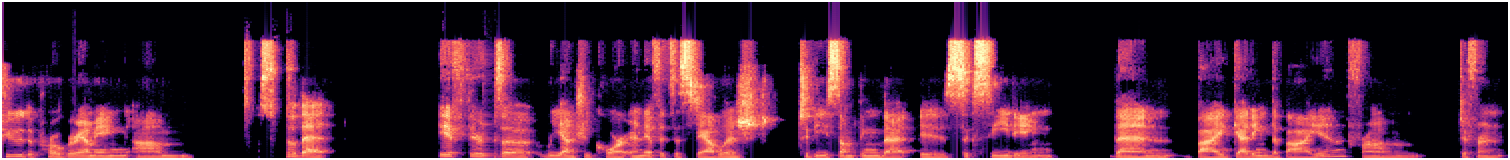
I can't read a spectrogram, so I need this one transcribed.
to the programming um, so that if there's a reentry court and if it's established to be something that is succeeding, then by getting the buy-in from different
